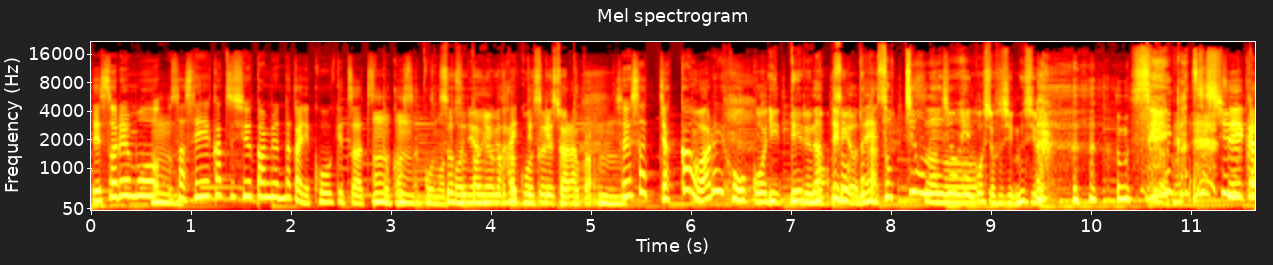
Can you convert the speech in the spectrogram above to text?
でそれうん。もさ、生活習慣病の中に高血圧とかさ、うんうんこの糖尿病が入ってくるからそれさ若干悪い方向に言ってるのなってるよね。そうだから。そっちを名称変更してほしい むしろ。生活習慣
